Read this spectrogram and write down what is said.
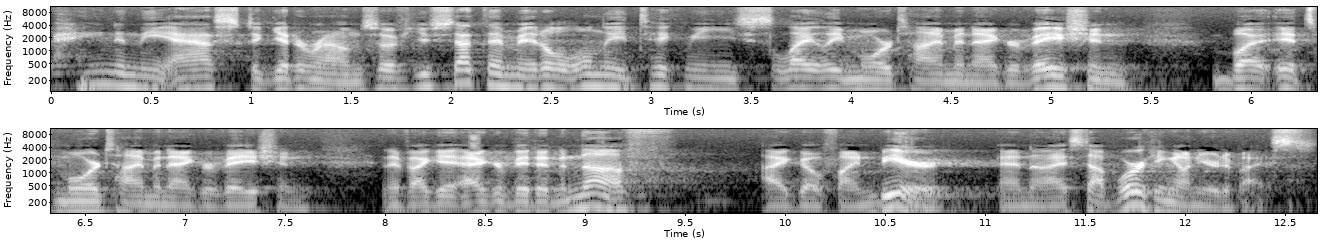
pain in the ass to get around. So if you set them, it'll only take me slightly more time and aggravation, but it's more time and aggravation. And if I get aggravated enough, I go find beer and I stop working on your device.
